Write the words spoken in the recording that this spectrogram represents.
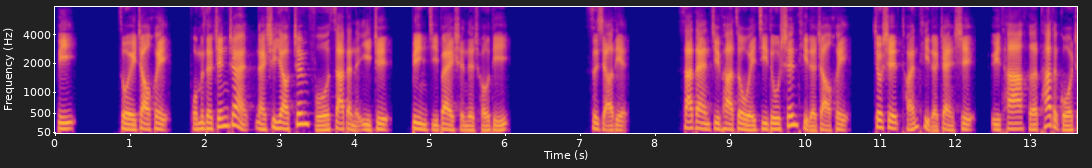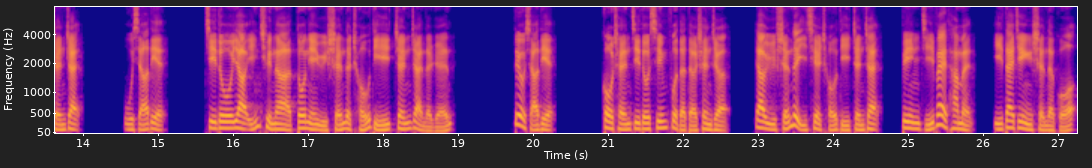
B，作为教会，我们的征战乃是要征服撒旦的意志，并击败神的仇敌。四小点，撒旦惧怕作为基督身体的教会，就是团体的战士，与他和他的国征战。五小点，基督要迎娶那多年与神的仇敌征战的人。六小点，构成基督心腹的得胜者，要与神的一切仇敌征战，并击败他们，以带进神的国。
